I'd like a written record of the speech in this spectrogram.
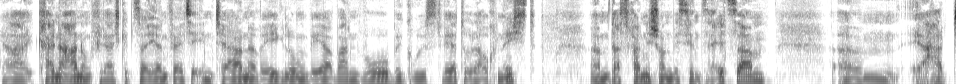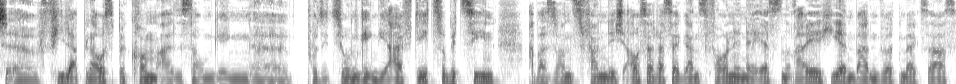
ja, keine Ahnung, vielleicht gibt es da irgendwelche interne Regelungen, wer wann wo begrüßt wird oder auch nicht. Ähm, das fand ich schon ein bisschen seltsam. Ähm, er hat äh, viel Applaus bekommen, als es darum ging, äh, Positionen gegen die AfD zu beziehen. Aber sonst fand ich, außer dass er ganz vorne in der ersten Reihe hier in Baden-Württemberg saß,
